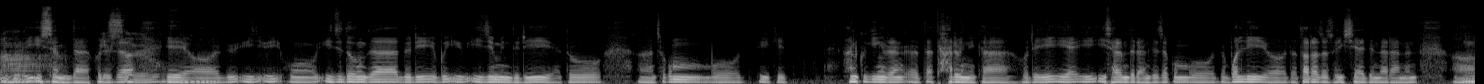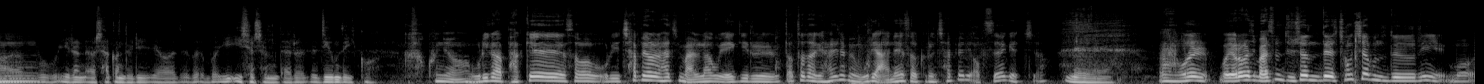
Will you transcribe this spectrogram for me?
어, 아, 있습니다. 그래서 있어요. 예, 어, 이, 어, 이주동자들이 뭐, 이주민들이 또 어, 조금 뭐 이렇게 한국인이랑 다르니까 우리 이, 이, 이 사람들한테 조금 뭐 멀리 어, 떨어져서 있어야 된다라는 어, 음. 뭐 이런 사건들이 어, 뭐 있었습니다. 지금도 있고. 그렇군요. 우리가 밖에서 우리 차별하지 말라고 얘기를 떳떳하게 하려면 우리 안에서 그런 차별이 없어야겠죠. 네. 아, 오늘 뭐 여러 가지 말씀 주셨는데 청취자분들이 뭐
